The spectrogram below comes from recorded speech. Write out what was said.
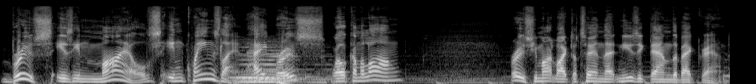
Bruce is in Miles in Queensland. Hey, Bruce, welcome along. Bruce, you might like to turn that music down in the background.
